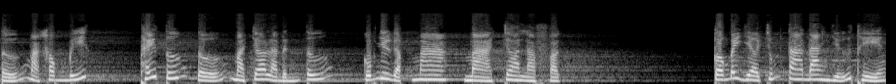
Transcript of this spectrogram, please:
tưởng mà không biết Thấy tướng tưởng mà cho là định tướng cũng như gặp ma mà cho là Phật. Còn bây giờ chúng ta đang giữ thiện,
